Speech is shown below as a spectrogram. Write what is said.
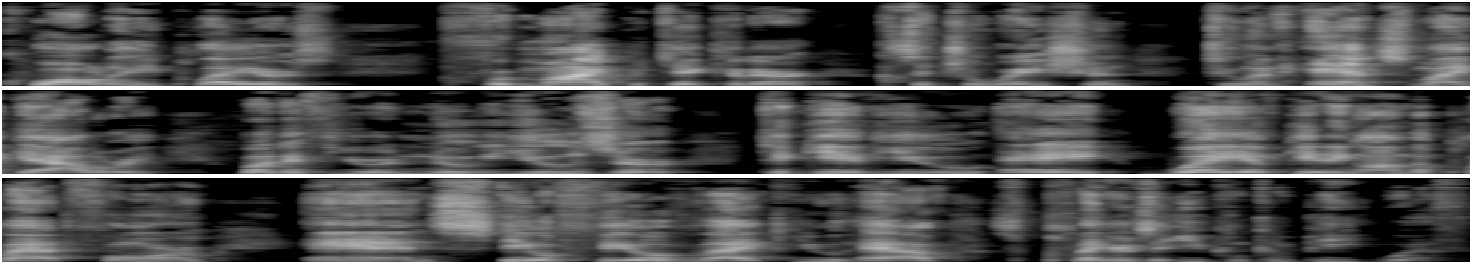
quality players for my particular situation to enhance my gallery. But if you're a new user, to give you a way of getting on the platform and still feel like you have players that you can compete with.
